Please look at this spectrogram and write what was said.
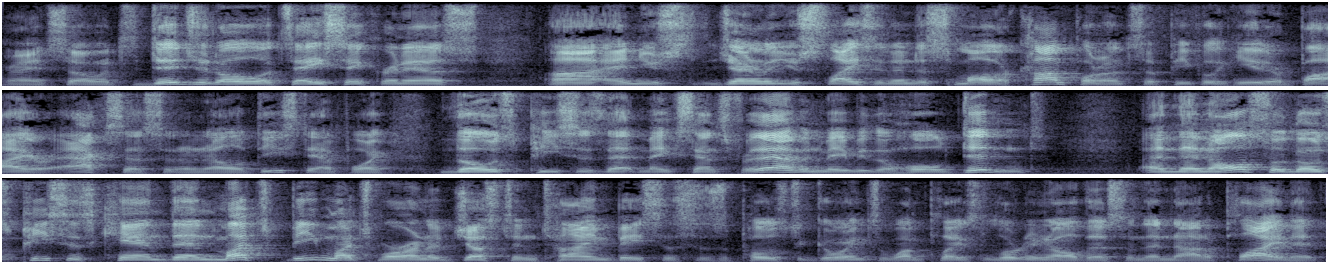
right? So it's digital, it's asynchronous, uh, and you generally you slice it into smaller components so people can either buy or access in an LD standpoint those pieces that make sense for them, and maybe the whole didn't. And then also those pieces can then much be much more on a just-in-time basis as opposed to going to one place, learning all this, and then not applying it.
